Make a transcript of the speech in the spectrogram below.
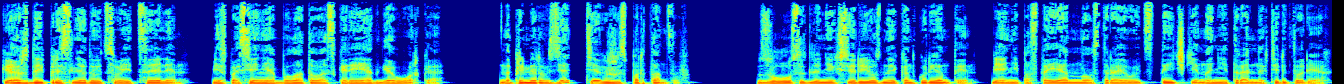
Каждый преследует свои цели, и спасение Булатова скорее отговорка. Например, взять тех же спартанцев. Зулусы для них серьезные конкуренты, и они постоянно устраивают стычки на нейтральных территориях.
